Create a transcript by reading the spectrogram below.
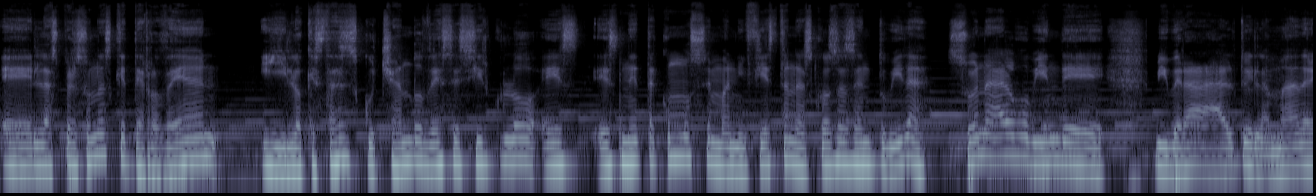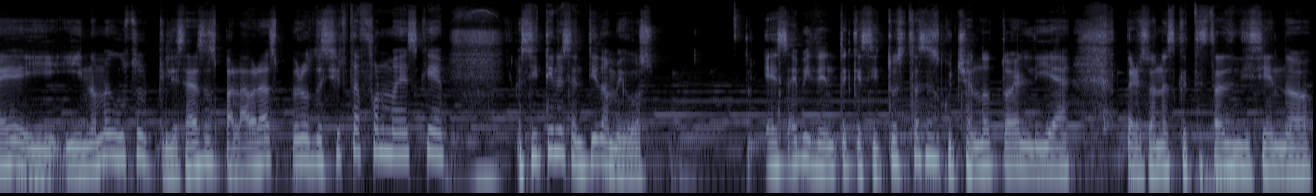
eh, las personas que te rodean y lo que estás escuchando de ese círculo es, es neta cómo se manifiestan las cosas en tu vida. Suena algo bien de vibrar alto y la madre y, y no me gusta utilizar esas palabras, pero de cierta forma es que sí tiene sentido amigos es evidente que si tú estás escuchando todo el día personas que te están diciendo,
